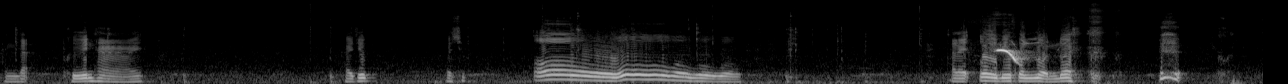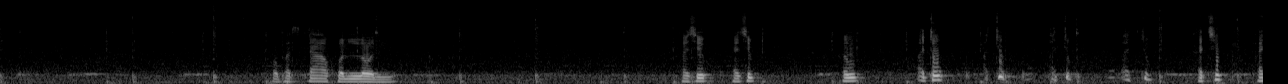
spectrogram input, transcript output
อันละพื้นหายหายชุบหายชุบโอ้โอ้โว้โว้โว้อะไร เออมีคนหล่นด้วยพระเจ้าคนหล่นหายชุบหายชุบ ฮึบอจุบอจุบอจุบอจุบฮัชิบฮั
